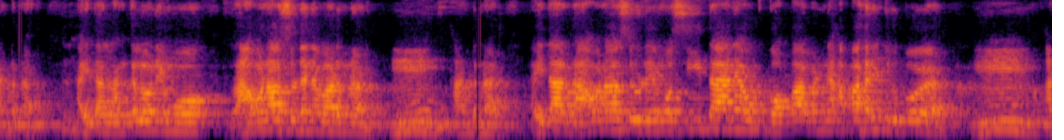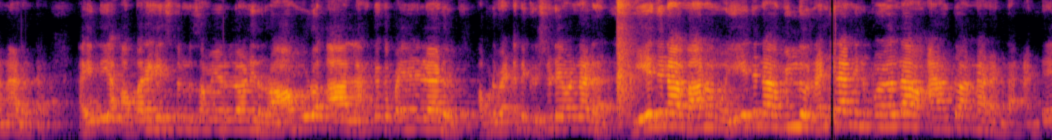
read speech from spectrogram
అంటున్నాడు. అయితే ఆ లంకలోనేమో రావణాసుడు అనేవాడు ఉన్నాడు అంటున్నాడు. అయితే ఆ రావణాసురుడు ఏమో సీత అనే ఒక గొప్ప ఆవిడని అపహరించుకుపోయాడు. అన్నాడట. అయితే అపహరిస్తున్న సమయంలోని రాముడు ఆ లంకకు పైన వెళ్ళాడు. అప్పుడు వెంటనే కృష్ణుడు ఏమన్నాడు? ఏది నా బాణము? ఏది నా విల్లు? రండి రా నేను వెళ్దాం అంటూ అన్నాడంట. అంటే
